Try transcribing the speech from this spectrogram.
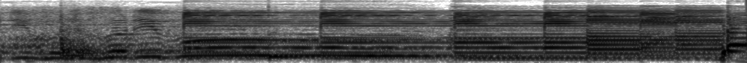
Hari বল Hari বল।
